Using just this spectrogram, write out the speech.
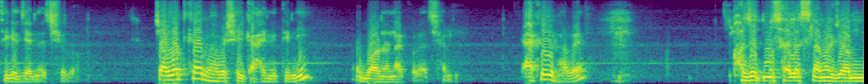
থেকে জেনেছিল। চমৎকারভাবে সেই কাহিনী তিনি বর্ণনা করেছেন। একইভাবে হজরত মুসা আল ইসলামের জন্ম,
